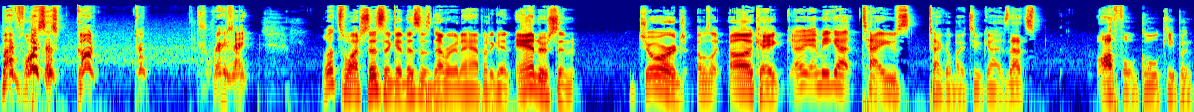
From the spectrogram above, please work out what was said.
My voice has gone crazy. Let's watch this again. This is never going to happen again. Anderson, George. I was like, oh, okay. I, I mean, he got ta- he was tackled by two guys. That's awful goalkeeping.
